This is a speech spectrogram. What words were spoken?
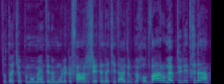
Totdat je op een moment in een moeilijke fase zit en dat je het uitroept naar God, waarom hebt u dit gedaan?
